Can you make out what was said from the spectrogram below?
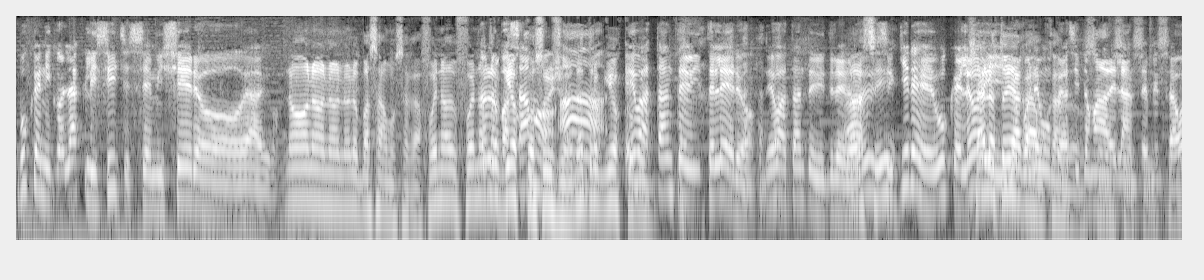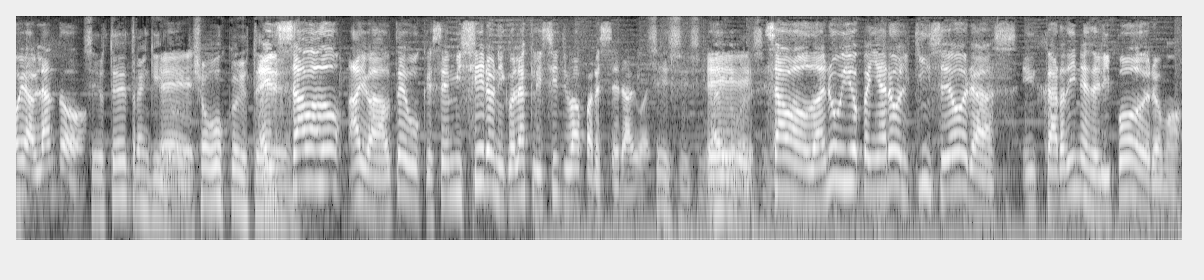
Busque Nicolás Klisic, semillero de algo. No, no, no, no lo pasamos acá. Fue, no, fue en ¿No otro kiosco suyo, en Ah, otro kiosco. Es bastante vitrero, es bastante vitrero. Ah, ¿sí? Si quiere, búsquelo Ya lo y estoy lo acá ponemos un buscando, pedacito sí, más sí, adelante. sí, Mientras voy hablando, Sí, usted tranquilo. Eh, Yo busco y usted. el sábado, ahí va, usted busque, semillero Nicolás Klisic va a aparecer algo ahí. Sí, sí, sí. Eh, sábado, Danubio Peñarol, 15 horas en Jardines del Hipódromo.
